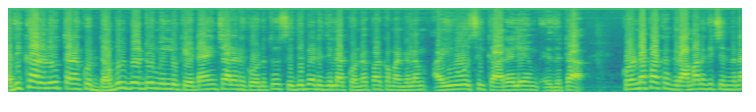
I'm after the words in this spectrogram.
అధికారులు తనకు డబుల్ బెడ్రూమ్ ఇల్లు కేటాయించాలని కోరుతూ సిద్దిపేట జిల్లా కొండపాక మండలం ఐఓసి కార్యాలయం ఎదుట కొండపాక గ్రామానికి చెందిన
